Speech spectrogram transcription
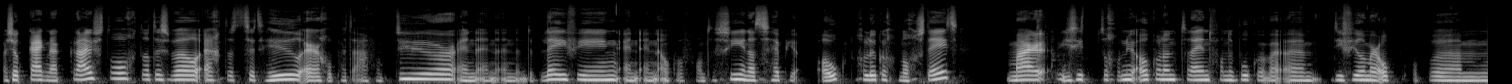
Als je ook kijkt naar Kruistocht, dat is wel echt, dat zit heel erg op het avontuur en, en, en de beleving en, en ook wel fantasie. En dat heb je ook gelukkig nog steeds. Maar je ziet toch nu ook wel een trend van de boeken waar, ehm, die veel meer op, op ehm,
